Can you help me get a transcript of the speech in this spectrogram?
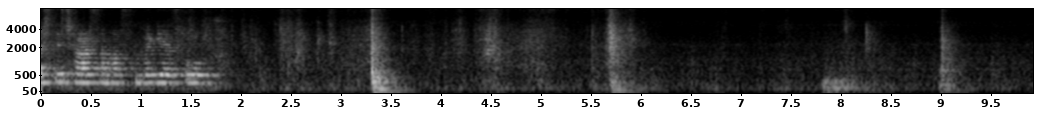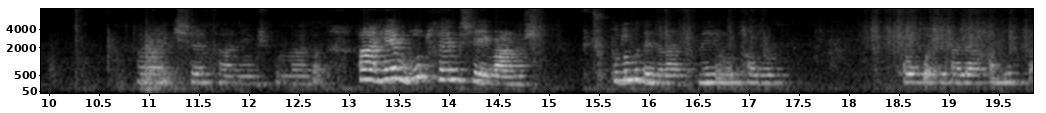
İşte çağırsam aslında gelse olur. Ha ikişer taneymiş bunlardan. Ha hem but hem şey varmış. Küçük budu mu denir artık ne o tavuğun. Tavukla pek alakam yok da.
